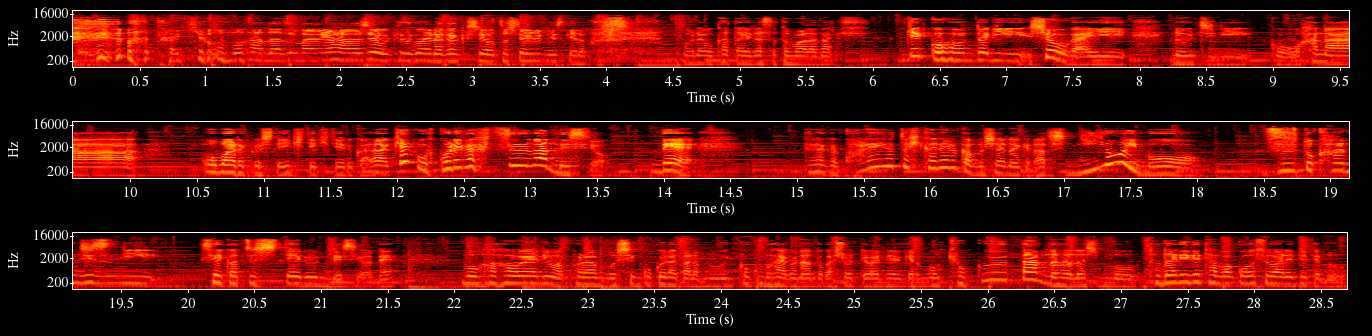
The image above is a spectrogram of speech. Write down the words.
また今日も鼻詰まりの話をすごい長くしようとしてるんですけどこれを語り出すと止まらない。結構本当に生涯のうちにこう鼻を悪くして生きてきてるから結構これが普通なんですよ。でなんかこれ言うと惹かれるかもしれないけど私匂いもずっと感じずに生活してるんですよね。もう母親にはこれはもう深刻だからもう一刻も早く何とかしろって言われてるけどもう極端な話もう隣でタバコを吸われてても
